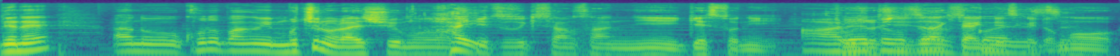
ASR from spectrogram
でねあのこの番組もちろん来週もはい。引き続き佐野さんにゲストに登場していただきたいんですけども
